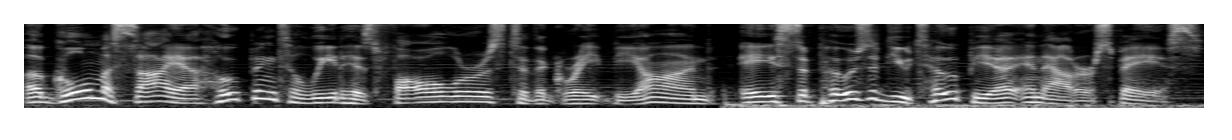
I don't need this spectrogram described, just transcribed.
a ghoul messiah hoping to lead his followers to the great beyond, a supposed utopia in outer space.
